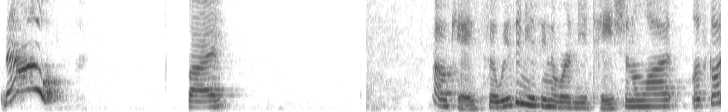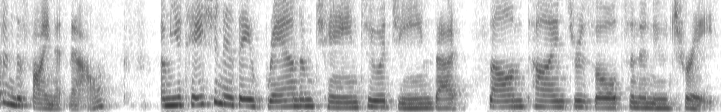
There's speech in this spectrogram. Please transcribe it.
no! Bye. Okay, so we've been using the word mutation a lot. Let's go ahead and define it now. A mutation is a random change to a gene that sometimes results in a new trait.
